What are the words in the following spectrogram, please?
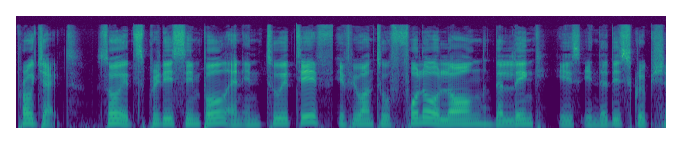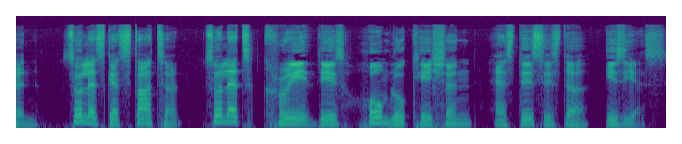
project. So it's pretty simple and intuitive. If you want to follow along, the link is in the description. So let's get started. So let's create this home location as this is the easiest.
